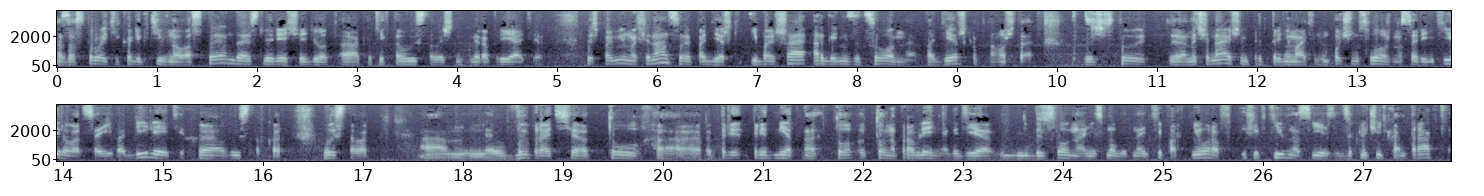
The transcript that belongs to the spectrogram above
застройки коллективного стенда, если речь идет о каких-то выставочных мероприятиях. То есть помимо финансовой поддержки и большая организационная поддержка, потому что зачастую э, начинающим предпринимателям очень сложно сориентироваться и в обилии этих э, выставках, выставок выбрать ту предметно то, то направление, где, безусловно, они смогут найти партнеров, эффективно съездить, заключить контракт.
